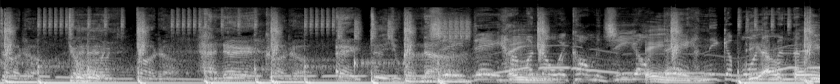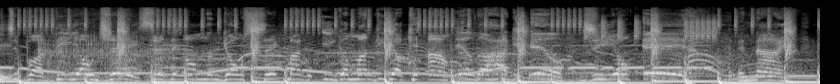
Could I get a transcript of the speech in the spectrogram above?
떨어 돈 벌어 하늘 걸어 Hey do you wanna J-Day 한번 너의 call G.O.D 에이, 네가 원하면 난 D.O.D. 뒤집어 D.O.J 쓸데없는 공식 말고 이것만 기억해 I'm 1 더하기 1 G.O.E And I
